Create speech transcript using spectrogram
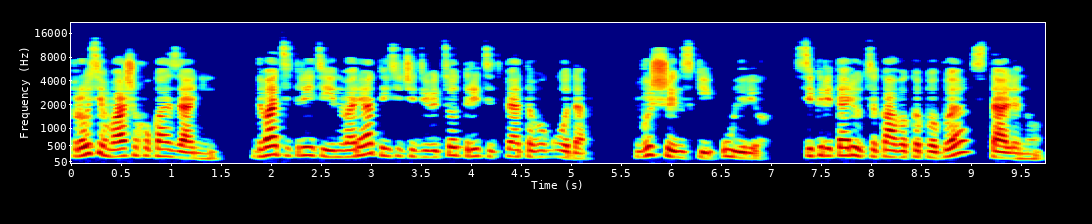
Просим ваших указаний. 23 января 1935 года. Вышинский, Ульрих. Секретарю ЦК ВКПБ Сталину.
